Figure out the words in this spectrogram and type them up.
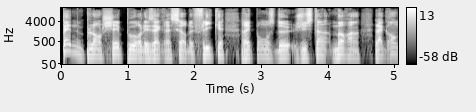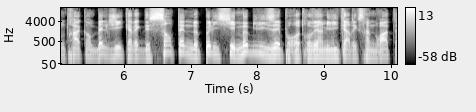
peine planchée pour les agresseurs de flics Réponse de Justin Morin. La grande traque en Belgique avec des centaines de policiers mobilisés pour retrouver un militaire d'extrême droite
